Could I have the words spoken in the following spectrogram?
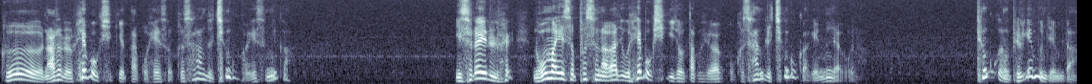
그 나라를 회복시켰다고 해서 그 사람들 천국 가겠습니까? 이스라엘을 회- 로마에서 벗어나 가지고 회복시키 줬다고 해갖고 그 사람들이 천국 가겠느냐고요. 천국 가는 건 별개의 문제입니다.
